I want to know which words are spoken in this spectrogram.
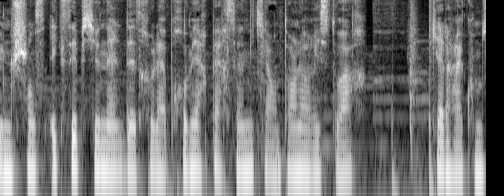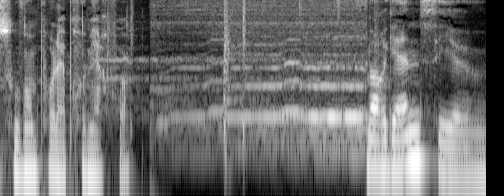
Une chance exceptionnelle d'être la première personne qui entend leur histoire, qu'elles racontent souvent pour la première fois. Morgane, c'est euh,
